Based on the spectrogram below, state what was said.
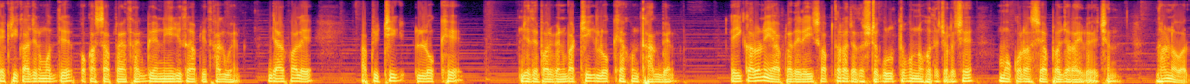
একটি কাজের মধ্যে প্রকাশ আপনারা থাকবে নিয়োজিত আপনি থাকবেন। যার ফলে আপনি ঠিক লক্ষ্যে যেতে পারবেন বা ঠিক লক্ষ্যে এখন থাকবেন। এই কারণেই আপনাদের এই সপ্তাহটা যথেষ্ট গুরুত্বপূর্ণ হতে চলেছে। মকর রাশি আপনারা যারাই রয়েছেন। ধন্যবাদ।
